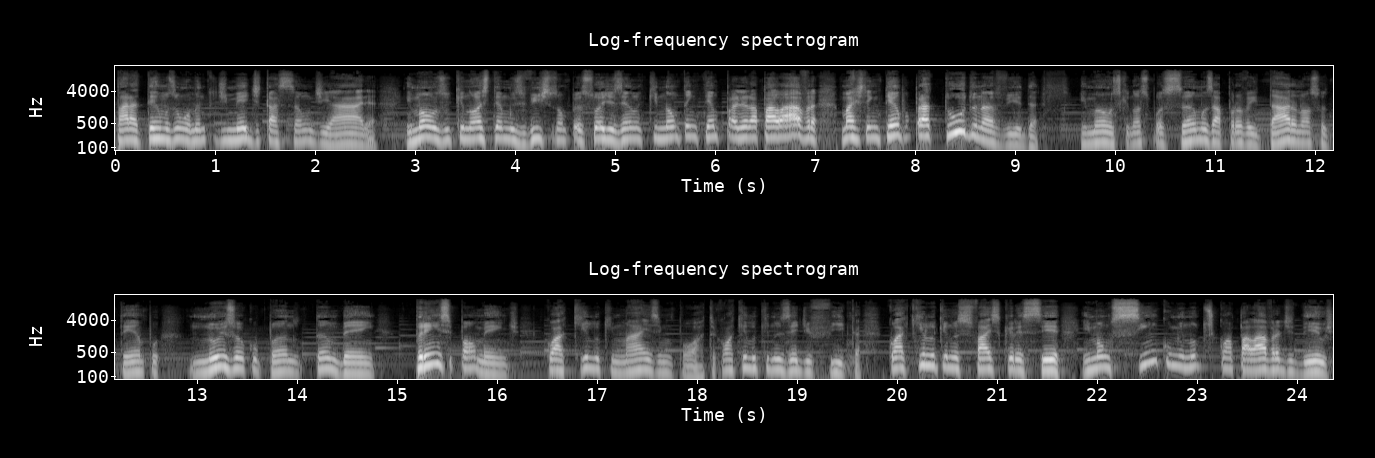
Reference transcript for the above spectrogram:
para termos um momento de meditação diária. Irmãos, o que nós temos visto são pessoas dizendo que não tem tempo para ler a palavra, mas tem tempo para tudo na vida. Irmãos, que nós possamos aproveitar o nosso tempo nos ocupando também, principalmente com aquilo que mais importa, com aquilo que nos edifica, com aquilo que nos faz crescer. Irmão, cinco minutos com a palavra de Deus,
